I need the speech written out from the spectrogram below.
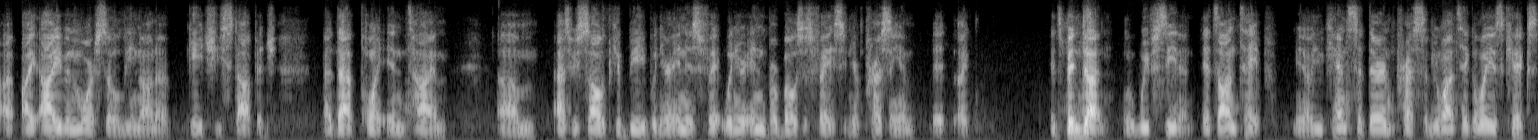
I, I, I even more so lean on a Gaethje stoppage at that point in time. Um, as we saw with Khabib, when you're in his face, when you're in Barboza's face and you're pressing him, it like it's been done. We've seen it. It's on tape. You know, you can't sit there and press him. You want to take away his kicks.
